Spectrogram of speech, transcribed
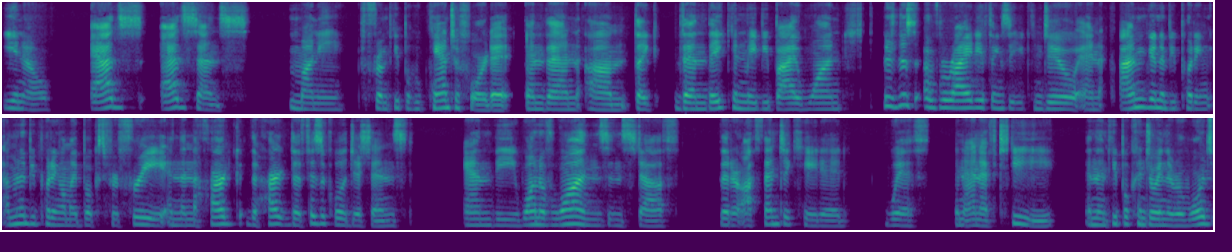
you know, ads AdSense money from people who can't afford it and then um like then they can maybe buy one there's just a variety of things that you can do and i'm going to be putting i'm going to be putting all my books for free and then the hard the hard the physical editions and the one of ones and stuff that are authenticated with an nft and then people can join the rewards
